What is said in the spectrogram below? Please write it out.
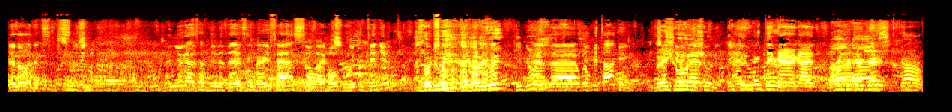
Yeah, no, and it's, I mean, and you guys have been advancing very fast, so I hope you continue. I So do we? so. So do we? Keep going. And uh, we'll be talking. Very Thank you surely, surely. Thank And you. Take care, guys. Thank you, JJ. Ciao.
